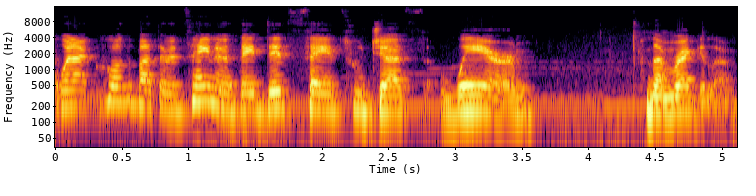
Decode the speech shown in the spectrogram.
when I called about the retainers, they did say to just wear them regular.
